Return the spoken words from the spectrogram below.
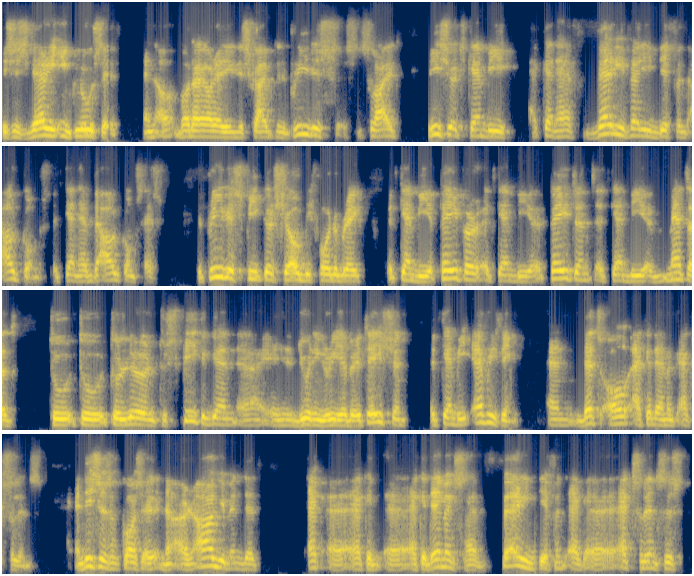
this is very inclusive. And uh, what I already described in the previous slide, research can be can have very, very different outcomes. It can have the outcomes as the previous speaker showed before the break. It can be a paper, it can be a patent, it can be a method to, to, to learn to speak again uh, during rehabilitation. It can be everything. And that's all academic excellence. And this is, of course, an, an argument that ac ac uh, academics have very different uh, excellences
